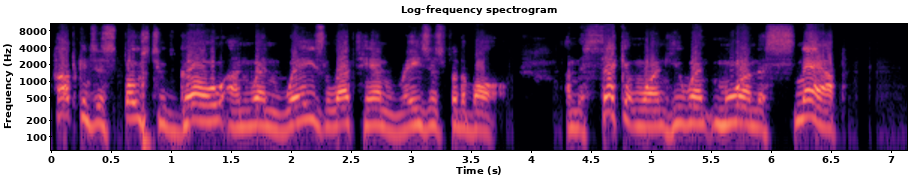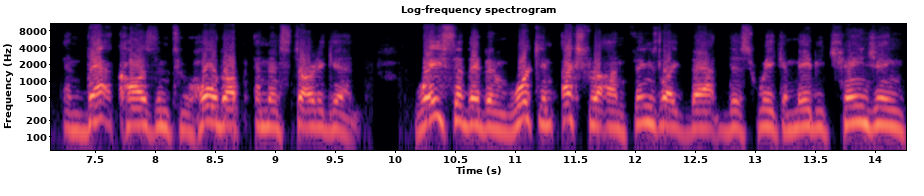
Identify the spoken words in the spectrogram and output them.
Hopkins is supposed to go on when Way's left hand raises for the ball. On the second one, he went more on the snap, and that caused him to hold up and then start again. Way said they've been working extra on things like that this week and maybe changing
